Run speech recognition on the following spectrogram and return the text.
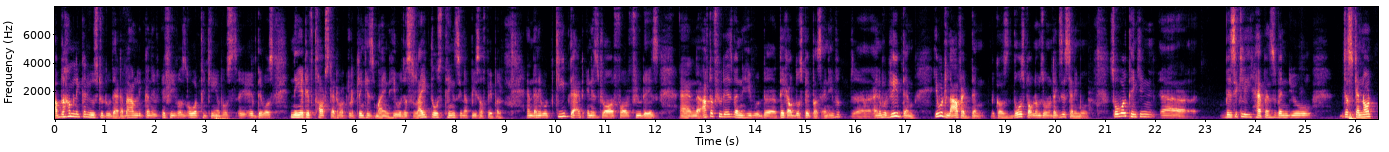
Abraham lincoln used to do that. Abraham lincoln if, if he was overthinking if, was, if there was negative thoughts that were cluttering his mind he would just write those things in a piece of paper. And then he would keep that in his drawer for a few days. And after a few days when he would uh, take out those papers and he would uh, and he would read them he would laugh at them because those problems do not exist anymore. So overthinking uh, basically happens when you just cannot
